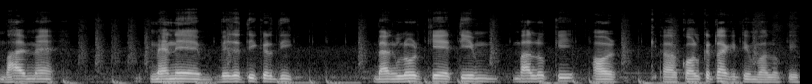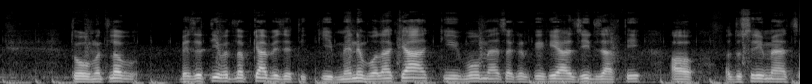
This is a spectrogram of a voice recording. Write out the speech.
भाई मैं मैंने बेजती कर दी बेंगलोर के टीम वालों की और कोलकाता की टीम वालों की। तो मतलब बेजती मतलब क्या बेजती की? मैंने बोला क्या कि वो मैच अगर के आर जीत जाती और, और दूसरी मैच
